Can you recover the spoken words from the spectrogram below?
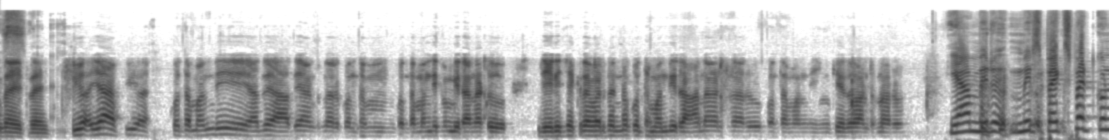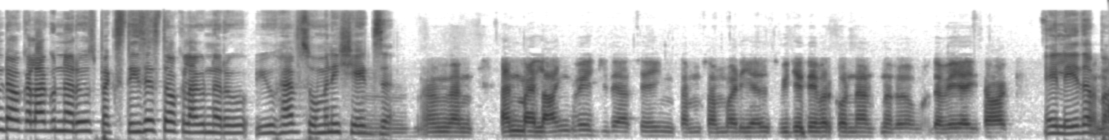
రైట్ రైట్ యా కొంతమంది అదే అదే అంటున్నారు. కొంత కొంతమంది ఇప్పుడు మీరు అన్నట్టు జేడి చక్రవర్తి అంటే కొంతమంది రానా అంటున్నారు కొంతమంది ఇంకేదో అంటున్నారు. యా మీరు మీరు స్పెక్స్ పెట్టుకుంటే ఒకలాగున్నారు స్పెక్స్ తీసేస్తే ఒకలాగున్నారు. You have so many shades. And my language they are saying some somebody else. Vijay Devarakonda అంటున్నారు ద వే ఐ టాక్. ఏ లేదబ్బా.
